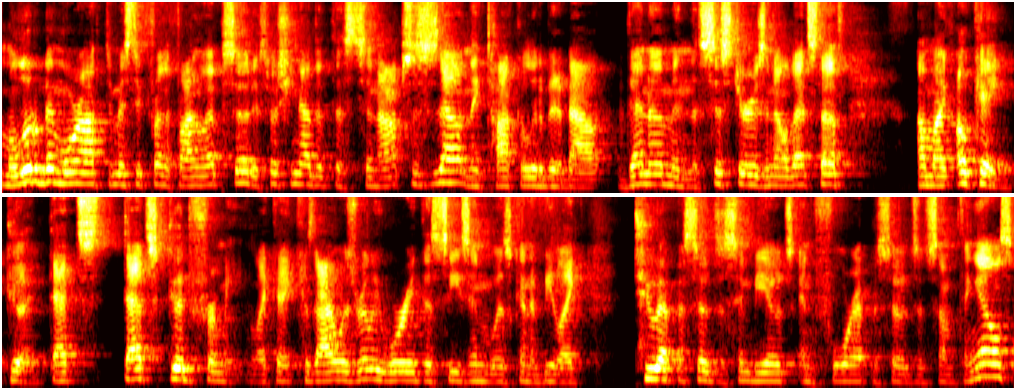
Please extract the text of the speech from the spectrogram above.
I'm a little bit more optimistic for the final episode, especially now that the synopsis is out and they talk a little bit about Venom and the sisters and all that stuff. I'm like, okay, good. That's that's good for me. Like, because I was really worried this season was going to be like two episodes of symbiotes and four episodes of something else.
